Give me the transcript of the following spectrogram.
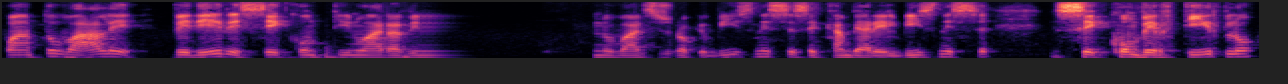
quanto vale vedere se continuare a rinnovarsi sul proprio business, se cambiare il business, se convertirlo.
